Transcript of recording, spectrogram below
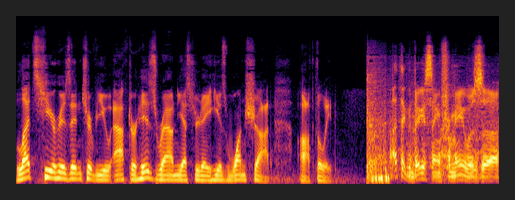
let's hear his interview after his round yesterday. He has one shot off the lead. I think the biggest thing for me was uh,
